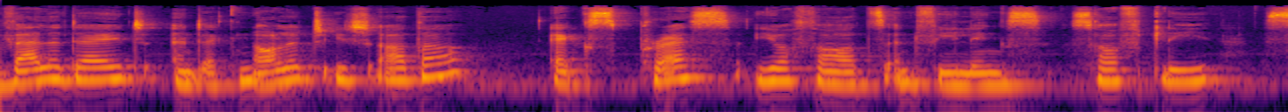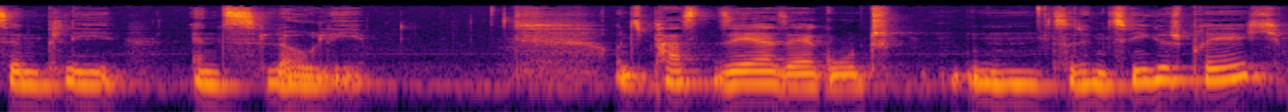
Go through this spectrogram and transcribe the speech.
validate and acknowledge each other, express your thoughts and feelings softly, simply and slowly. Und es passt sehr, sehr gut mm, zu dem Zwiegespräch.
